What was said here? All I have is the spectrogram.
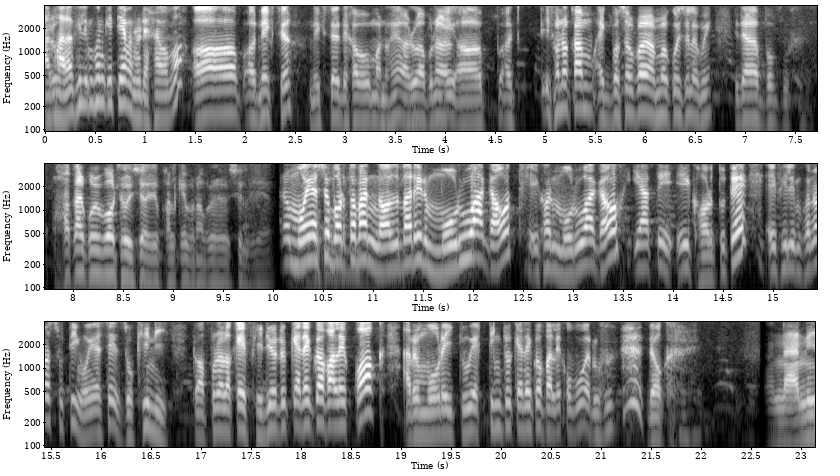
আৰু ভাল ফিল্মখন কেতিয়া মানুহ দেখা পাব? নেক্সট ইয়াৰ নেক্সট ইয়াৰ দেখাব মানুহে আৰু আপোনাৰ এইখনৰ কাম এক বছৰৰ পৰা আৰম্ভ কৰিছিলোঁ আমি। এতিয়া সাকাৰ কৰিব ধৰিছোঁ আৰু ভালকৈ বনাব ধৰিছিলোঁ। আৰু মই আছো বৰ্তমান নলবাৰীৰ মৰুৱা গাঁৱত এইখন মৰুৱা গাঁও ইয়াতে এই ঘৰটোতে এই ফিল্মখনৰ শ্বুটিং হৈ আছে জখিনী। তো আপোনালোকে ভিডিঅ'টো কেনেকুৱা পালে কওক আৰু মোৰ এইটো এক্টিংটো কেনেকুৱা পালে ক'ব আৰু। দিয়ক। নানি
